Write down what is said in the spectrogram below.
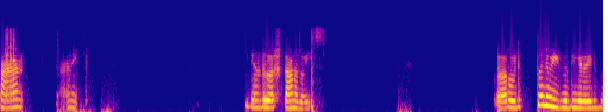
പാൻ ഇതെന്ത് കഷ്ടാണ് ഗൈസ് വേറെ ഒരുത്തനും ഈ ഗതി വരരുത്.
